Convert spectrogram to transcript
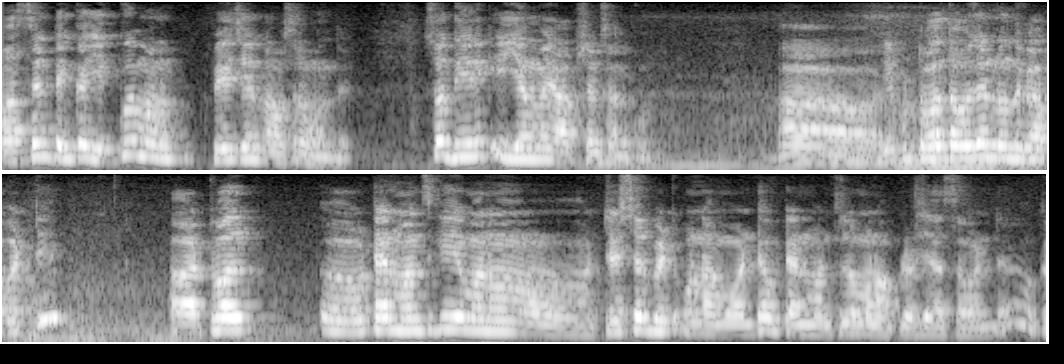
పర్సెంట్ ఇంకా ఎక్కువ మనం పే చేయాల్సిన అవసరం ఉంది. సో దీనికి ఈఎంఐ ఆప్షన్స్ అనుకుందాం ఇప్పుడు ట్వెల్వ్ థౌజండ్ ఉంది కాబట్టి ట్వెల్వ్ టెన్ మంత్స్కి మనం టెస్టర్ పెట్టుకున్నాము అంటే ఒక టెన్ మంత్స్లో మనం అప్లోడ్ చేస్తామంటే ఒక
